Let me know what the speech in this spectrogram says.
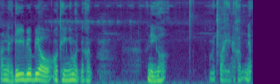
อันไหนดีเบี้ยวๆเอาทิ้งให้หมดนะครับ อันนี้ก็ไม่ไปนะครับเนี่ย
